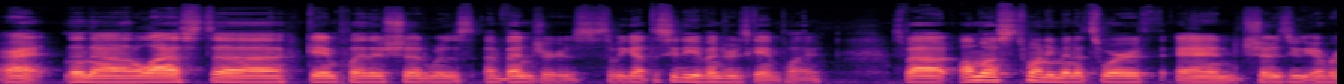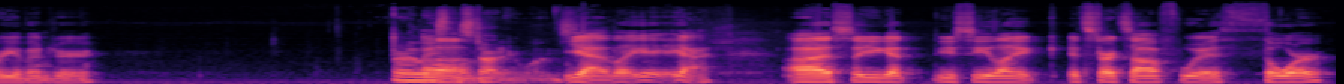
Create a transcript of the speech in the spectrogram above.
All right, then uh, the last uh, gameplay they showed was Avengers. So we got to see the Avengers gameplay. It's about almost 20 minutes worth and shows you every Avenger. or at least Um, the starting ones. Yeah, like yeah. Uh, so you get you see like it starts off with Thor,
